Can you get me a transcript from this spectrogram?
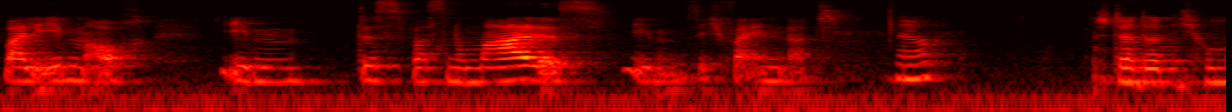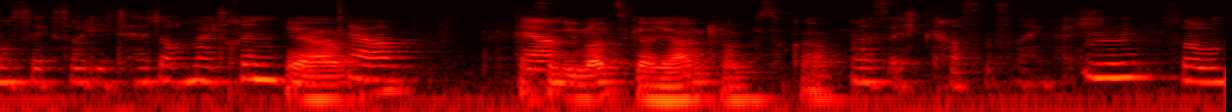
weil eben auch eben das, was normal ist, eben sich verändert. Ja. Stand da nicht Homosexualität auch mal drin? Ja. ja. Das ja. in die 90er Jahren, glaube ich sogar. Was echt krass ist eigentlich. Mhm. So,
